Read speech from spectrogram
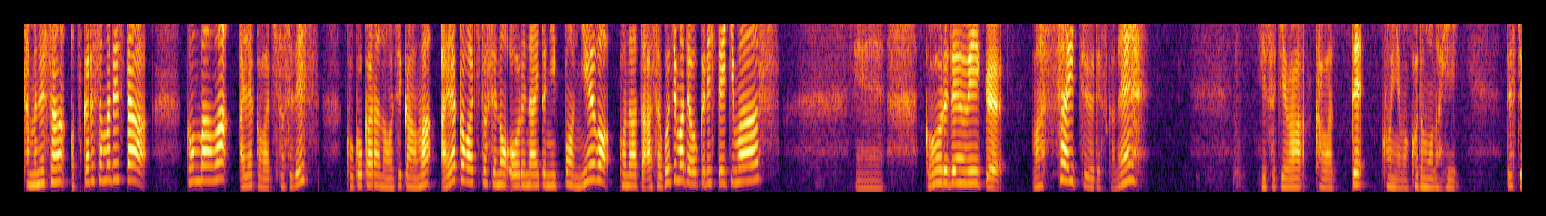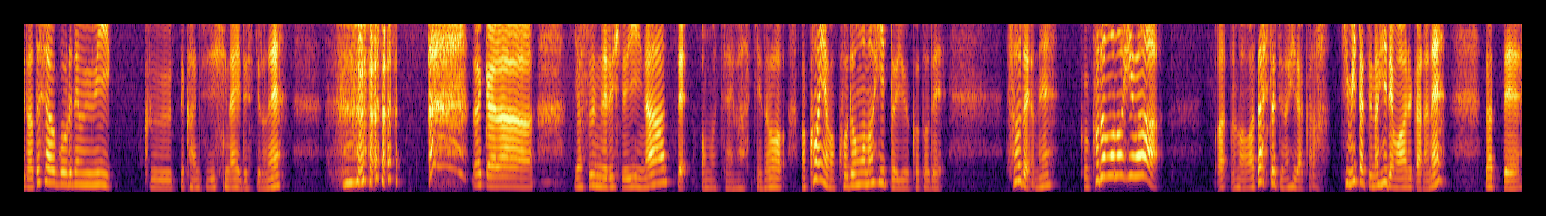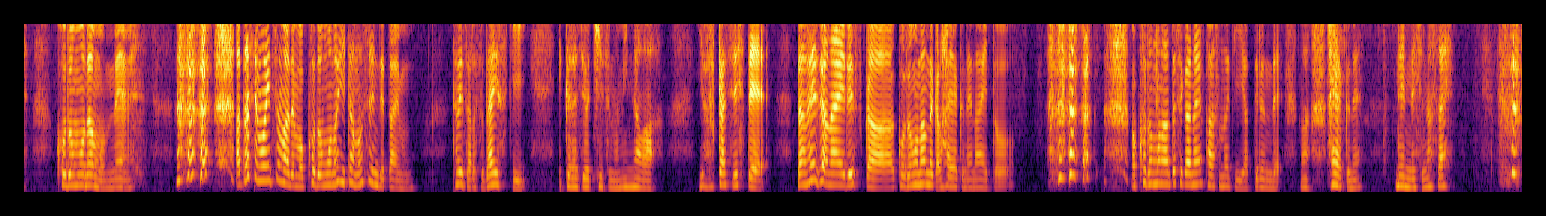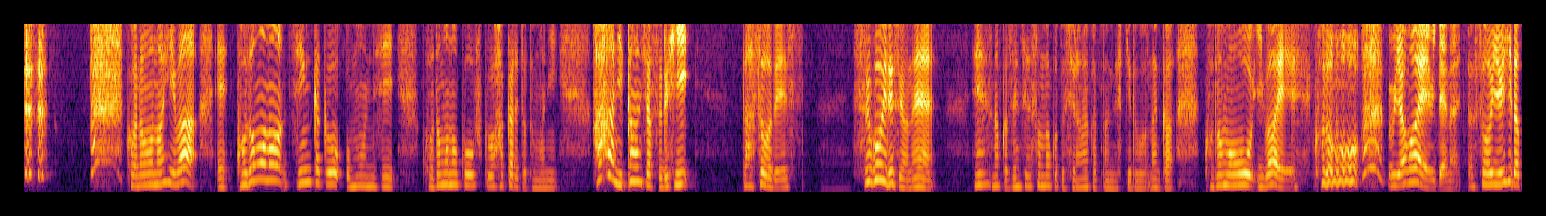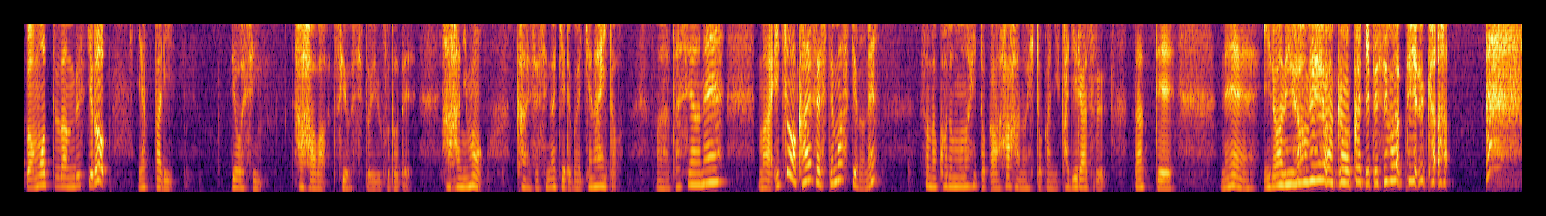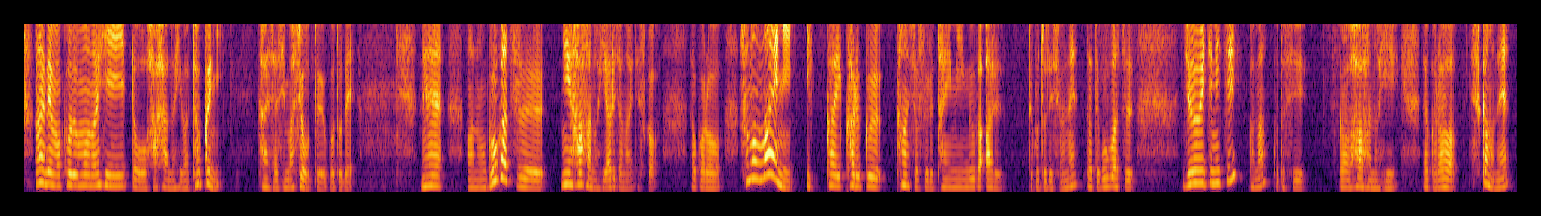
サムネさん、お疲れ様でした。こんばんは、綾川千歳です。ここからのお時間は、綾川千歳のオールナイトニッポンニューを、この後朝5時までお送りしていきます。えー、ゴールデンウィーク、真っ最中ですかね。日付は変わって、今夜は子供の日。ですけど、私はゴールデンウィークって感じしないですけどね。だから、休んでる人いいなって思っちゃいますけど、まあ、今夜は子供の日ということで、そうだよね。こう子供の日は、まあ、私たちの日だから、君たちの日でもあるからね。だって、子供だもんね。私もいつまでも子供の日楽しんでたいもん。トイザラス大好き、イクラジオキッズのみんなは、夜更かしして、ダメじゃないですか。子供なんだから早く寝ないと。まあ子供の私がね、パーソナリティやってるんで、まあ、早くね、ねんねしなさい。子供の日は、え、子供の人格を重んじ、子供の幸福を図るとともに、母に感謝する日だそうです。すごいですよね。え、なんか全然そんなこと知らなかったんですけど、なんか子供を祝え、子供を敬えみたいな、そういう日だと思ってたんですけど、やっぱり両親、母は強しということで、母にも感謝しなければいけないと。まあ私はね、まあいつも感謝してますけどね。その子供の日とか母の日とかに限らず。だって、ねえ、いろいろ迷惑をかけてしまっているから。まあでも子供の日と母の日は特に感謝しましょうということで。ねあの5月に母の日あるじゃないですか。だからその前に一回軽く感謝するタイミングがあるってことですよね。だって5月11日かな？今年が母の日。だからしかもね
